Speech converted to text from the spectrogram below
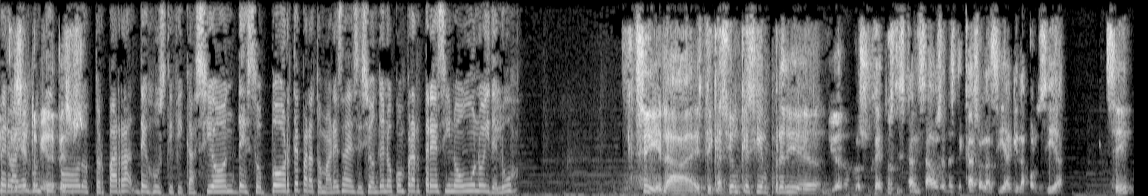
pero hay algún tipo, doctor Parra, de justificación, de soporte para tomar esa decisión de no comprar tres sino uno y de lujo. Sí, la explicación que siempre dieron los sujetos fiscalizados, en este caso la CIA y la policía, ¿sí?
